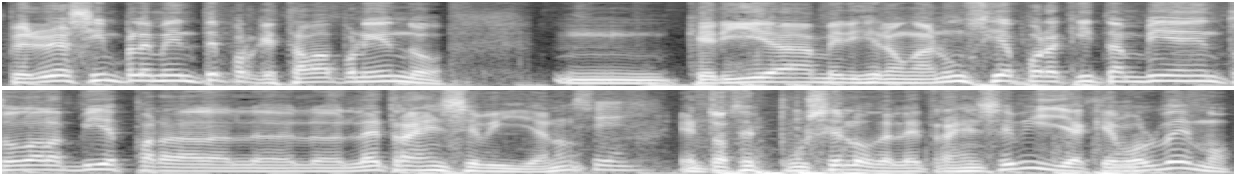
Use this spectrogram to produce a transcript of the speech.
pero era simplemente porque estaba poniendo, mm, quería, me dijeron, anuncia por aquí también todas las vías para las letras en Sevilla, ¿no? Sí. Entonces puse lo de letras en Sevilla, que volvemos.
